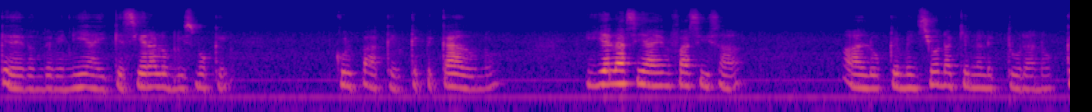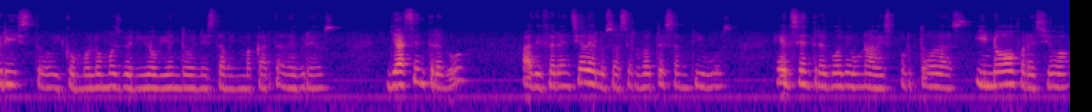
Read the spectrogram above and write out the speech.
que de dónde venía y que si era lo mismo que culpa que, pecado, ¿no? Y él hacía énfasis a, a lo que menciona aquí en la lectura, ¿no? Cristo, y como lo hemos venido viendo en esta misma carta de Hebreos, ya se entregó, a diferencia de los sacerdotes antiguos, él se entregó de una vez por todas y no ofreció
